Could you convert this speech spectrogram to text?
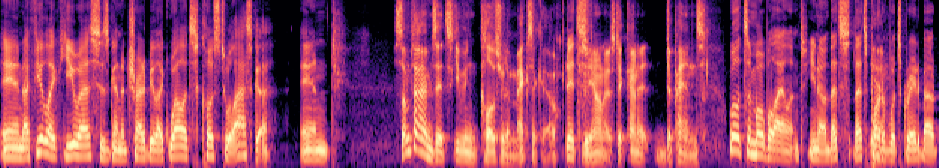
And I feel like U.S. is going to try to be like, well, it's close to Alaska, and Sometimes it's even closer to Mexico. It's- to be honest. It kind of depends. Well, it's a mobile island. You know, that's that's part Yeah. of what's great about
